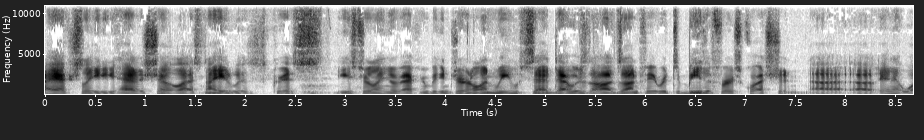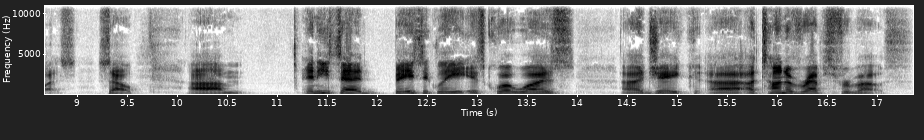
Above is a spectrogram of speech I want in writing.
I actually had a show last night with Chris Easterling of Akron Beacon Journal, and we said that was the odds-on favorite to be the first question, uh, uh, and it was. So, um, and he said basically his quote was, uh, "Jake, uh, a ton of reps for both."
